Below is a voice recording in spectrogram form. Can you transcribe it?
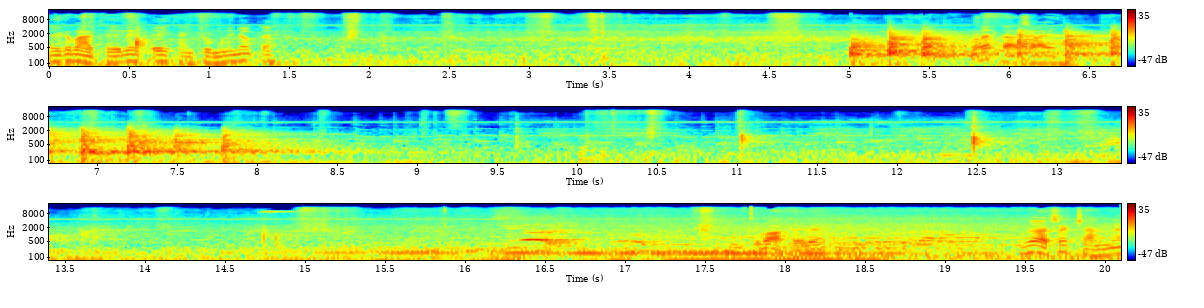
đây, các bạn thấy là đây thành trùng inox đây. Rất là dày. Các bạn thấy đây. Rất là chắc chắn nhé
